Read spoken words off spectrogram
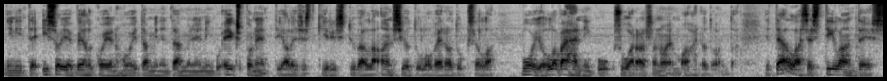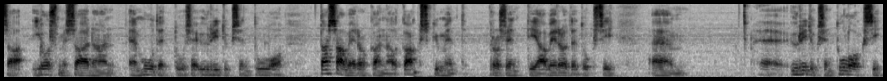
niin niiden isojen velkojen hoitaminen tämmöinen niin kuin eksponentiaalisesti kiristyvällä ansiotuloverotuksella voi olla vähän niin kuin suoraan sanoen mahdotonta. Ja tällaisessa tilanteessa, jos me saadaan muutettua se yrityksen tulo tasaverokannalla 20 prosenttia verotetuksi äm, yrityksen tuloksi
